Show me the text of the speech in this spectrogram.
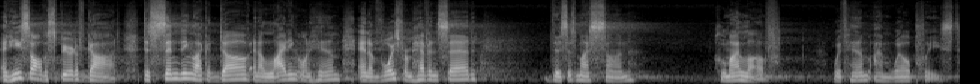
and he saw the Spirit of God descending like a dove and alighting on him. And a voice from heaven said, This is my Son, whom I love. With him I am well pleased.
